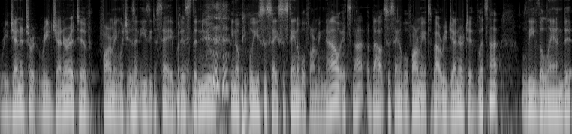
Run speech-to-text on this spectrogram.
regenerative regenerative farming, which isn't easy to say, but is the new you know people used to say sustainable farming. Now it's not about sustainable farming; it's about regenerative. Let's not leave the land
